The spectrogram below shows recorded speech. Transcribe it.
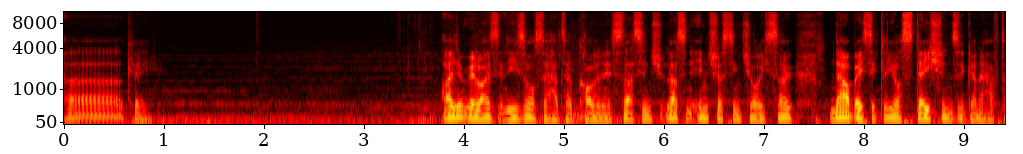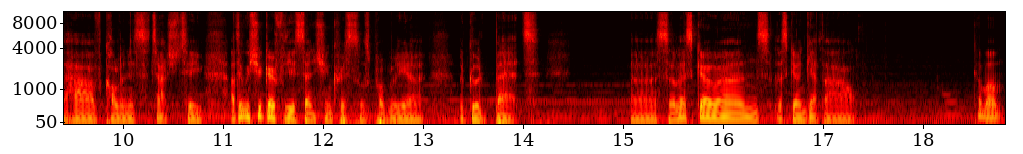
Uh, okay. I didn't realise that these also had to have colonists. That's that's an interesting choice. So now basically your stations are going to have to have colonists attached too. I think we should go for the Ascension Crystals. Probably a, a good bet. Uh, so let's go and let's go and get that out. Come on.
